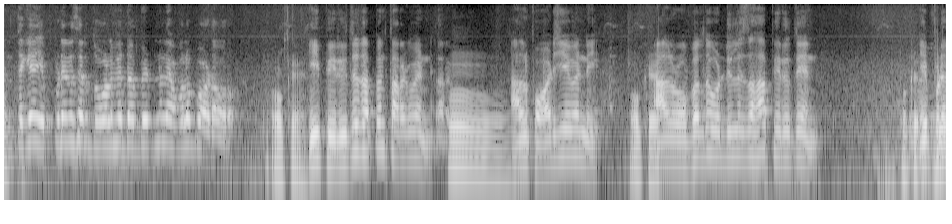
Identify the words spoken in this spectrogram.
ఎంతగా ఎప్పుడైనా సరే దూడల మీద డబ్బు పెట్టిన ఎవరు పోడవరు. ఓకే. ఈ పెరిగితే తప్పని తరగవండి. వాళ్ళని పాడు చేయవండి. ఓకే. వాళ్ళ రూపాయలతో వడ్డీలు సహా పెరుగుతాయండి. ఎప్పుడు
